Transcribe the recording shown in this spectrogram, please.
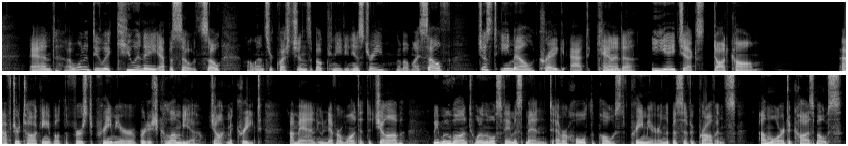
and I want to do a Q&A episode. So, I'll answer questions about Canadian history, about myself. Just email craig at canadaehx.com. After talking about the first Premier of British Columbia, John McCreight, a man who never wanted the job, we move on to one of the most famous men to ever hold the post of Premier in the Pacific Province, Amor de Cosmos.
